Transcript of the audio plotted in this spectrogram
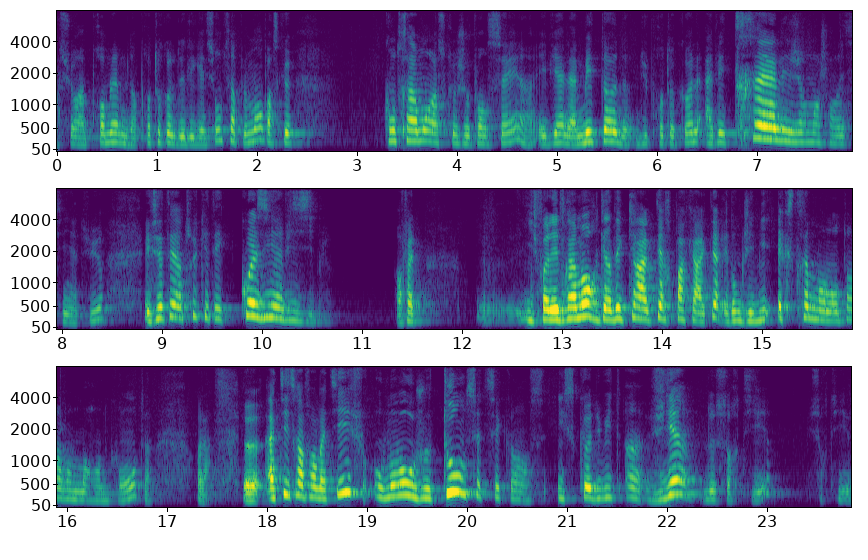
sur un problème d'un protocole de délégation tout simplement parce que contrairement à ce que je pensais, hein, eh bien la méthode du protocole avait très légèrement changé de signature et c'était un truc qui était quasi invisible. En fait, euh, il fallait vraiment regarder caractère par caractère et donc j'ai mis extrêmement longtemps avant de m'en rendre compte. Voilà. Euh, à titre informatif, au moment où je tourne cette séquence, Xcode 8.1 vient de sortir, sorti euh,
